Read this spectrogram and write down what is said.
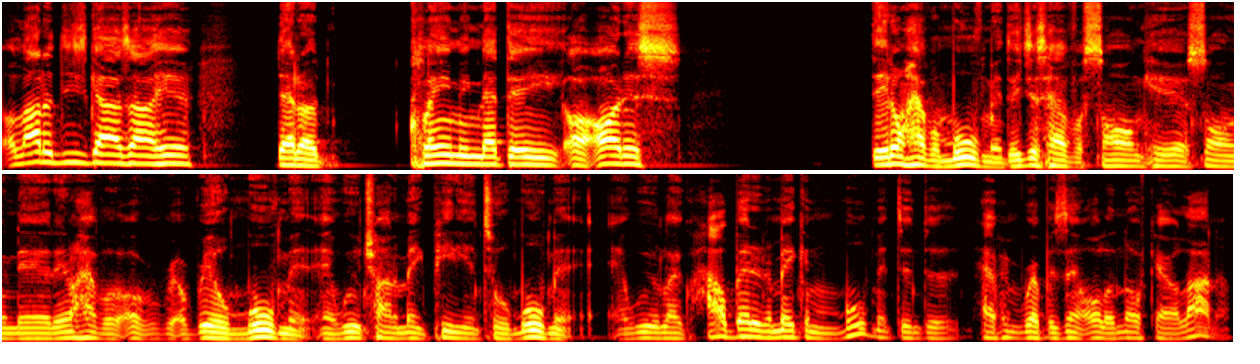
a lot of these guys out here that are claiming that they are artists they don't have a movement. They just have a song here, a song there. They don't have a, a, a real movement. And we were trying to make Petey into a movement. And we were like, how better to make him a movement than to have him represent all of North Carolina?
